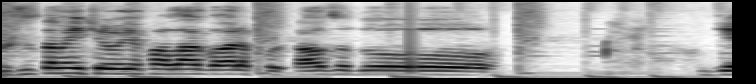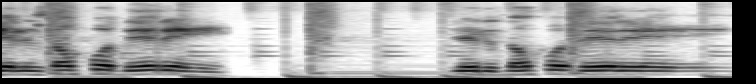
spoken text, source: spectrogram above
justamente eu ia falar agora por causa do de eles não poderem de eles não poderem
